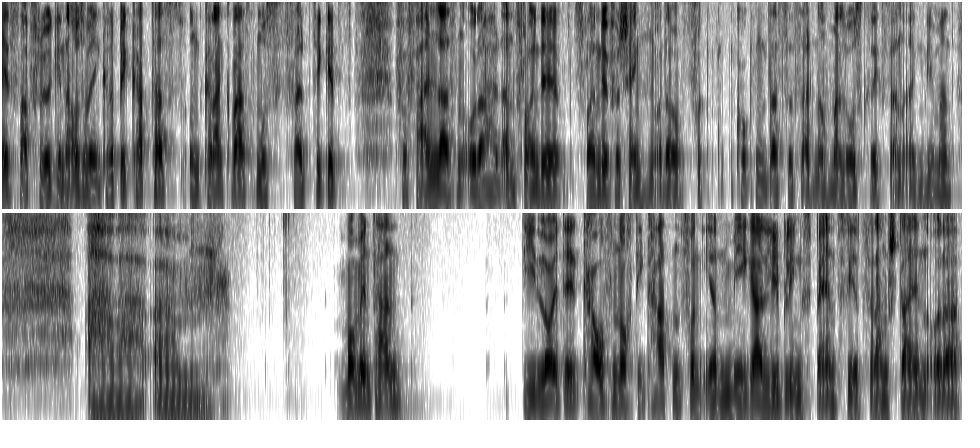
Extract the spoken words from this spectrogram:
es war früher genauso, wenn du Grippe gehabt hast und krank warst, musst du halt Ticket verfallen lassen oder halt an Freunde, Freunde verschenken oder gucken, dass du es halt nochmal loskriegst an irgendjemand. Aber ähm, momentan die Leute kaufen noch die Karten von ihren mega Lieblingsbands, wie jetzt Rammstein oder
